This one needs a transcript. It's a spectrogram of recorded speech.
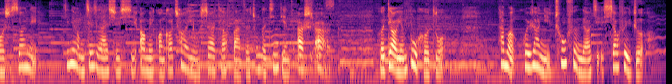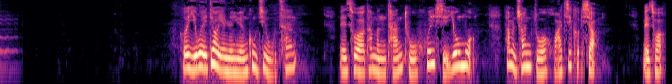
我是 Sony。今天我们接着来学习奥美广告创意五十二条法则中的经典子二十二，和调研部合作，他们会让你充分了解消费者。和一位调研人员共进午餐，没错，他们谈吐诙谐幽默，他们穿着滑稽可笑。没错，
